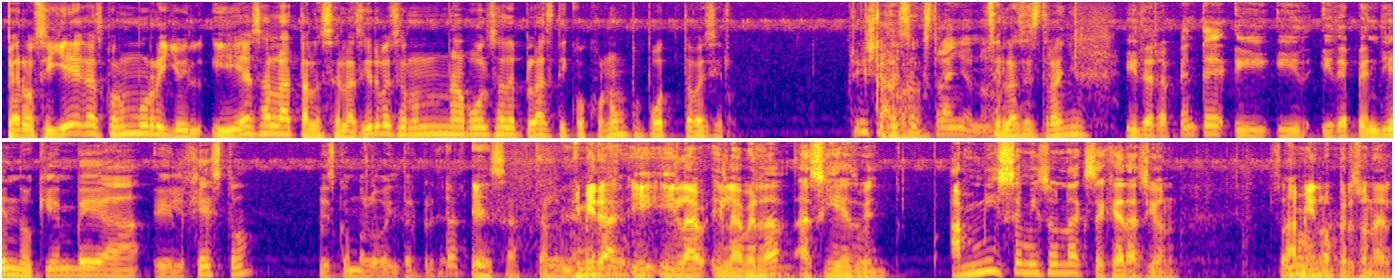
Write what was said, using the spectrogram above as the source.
Pero si llegas con un morrillo y, y esa lata se la sirves en una bolsa de plástico con un popote, te va a decir, Sí, se les extraño, ¿no? se las extraña. Y de repente, y, y, y dependiendo quién vea el gesto, es como lo va a interpretar. Exactamente. Y mira, y, y la, y la verdad, así es, güey. A mí se me hizo una exageración. A mí en lo personal.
